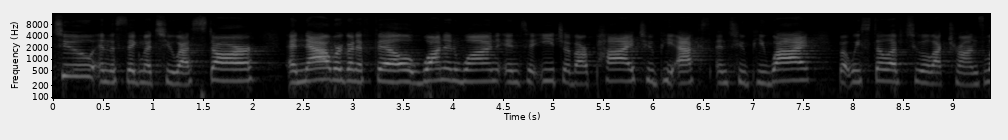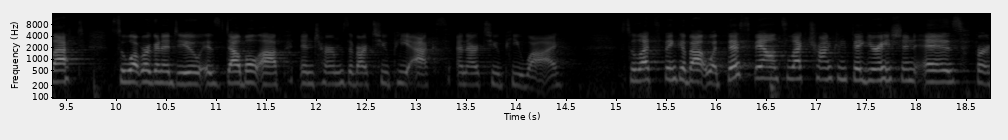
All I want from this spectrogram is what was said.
2 in the sigma 2s star, and now we're going to fill 1 and 1 into each of our pi, 2px, and 2py, but we still have two electrons left. So what we're going to do is double up in terms of our 2px and our 2py. So let's think about what this valence electron configuration is for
